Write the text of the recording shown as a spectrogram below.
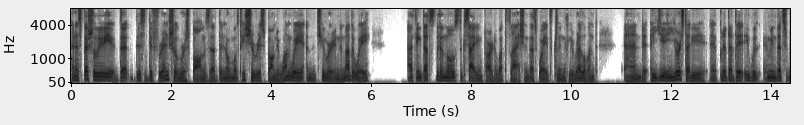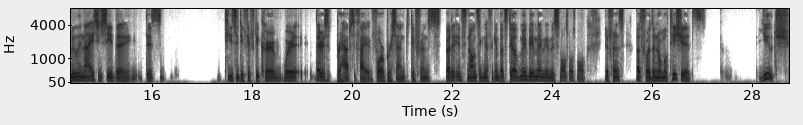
And especially that this differential response that the normal tissue respond in one way and the tumor in another way. I think that's the most exciting part about Flash, and that's why it's clinically relevant. And you, in your study, uh, it was, I mean, that's really nice. You see the this TCD50 curve where there is perhaps a five, 4% difference, but it's non-significant, but still maybe, maybe a small, small, small difference. But for the normal tissue, it's huge.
